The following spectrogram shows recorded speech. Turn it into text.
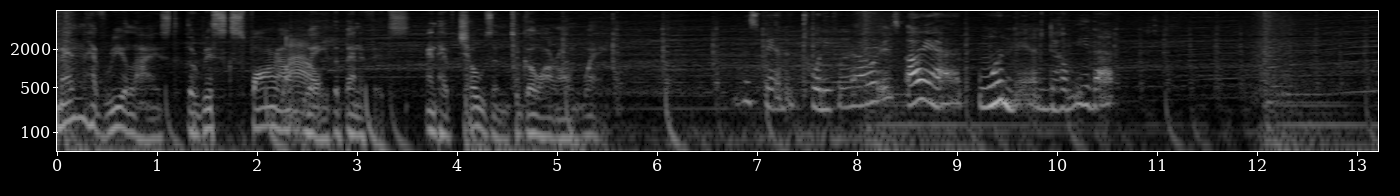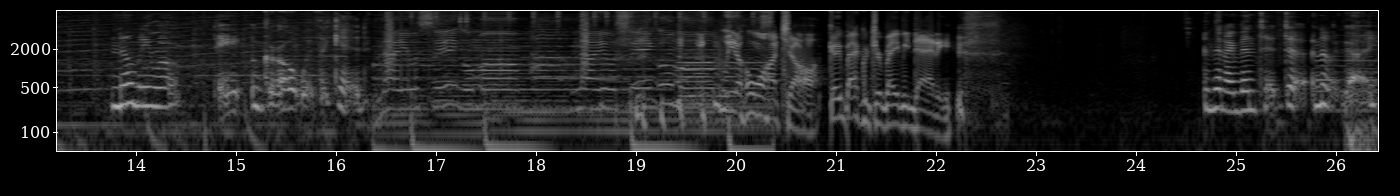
Men have realized the risks far outweigh the benefits and have chosen to go our own way. In a span of 24 hours, I had one man tell me that nobody will date a girl with a kid. Now you a single mom. Now you a single mom. We don't want y'all. Go back with your baby daddy. And then I vented to another guy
